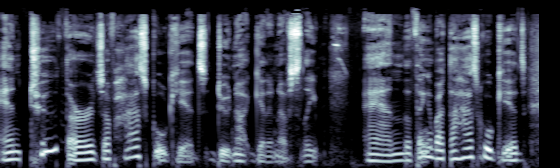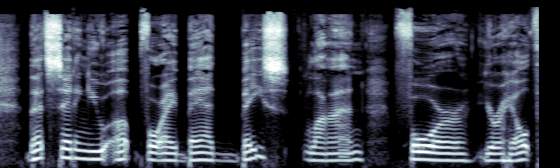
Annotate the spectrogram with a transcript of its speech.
and two thirds of high school kids do not get enough sleep. And the thing about the high school kids, that's setting you up for a bad baseline for your health.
